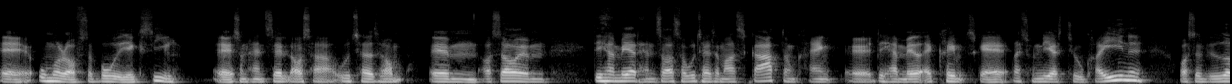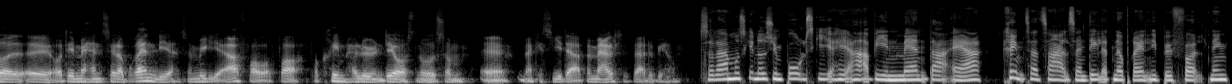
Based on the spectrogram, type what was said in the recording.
øh, Umarov så boet i eksil, øh, som han selv også har udtaget sig om. Øh, og så øh, det her med, at han så også har udtalt sig meget skarpt omkring øh, det her med, at Krim skal returneres til Ukraine, og så videre. Øh, og det med, at han selv oprindeligt, at hans familie er fra, fra, fra Krimhaløen, det er også noget, som øh, man kan sige, der er bemærkelsesværdigt ved ham. Så der er måske noget symbolsk i, at her har vi en mand, der er krimtatar, altså en del af den oprindelige befolkning,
